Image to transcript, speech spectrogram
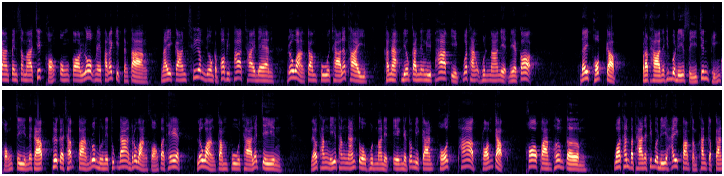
การเป็นสมาชิกขององค์กรโลกในภารกิจต่างๆ ในการเชื่อมโยงกับข้อพิพาทชายแดน ระหว่างกัมพูชาและไทย ขณะเดียวกันยังมีภาพอีกว่าทางฮุนมาเน็ตเนี่ยก็ ได้พบกับประธานาธิบดีสีจิ้นผิงของจีนนะครับ เพื่อกระชับความร่วมมือในทุกด้านระหว่าง 2 ประเทศ ระหว่างกัมพูชาและจีน แล้วทั้งนี้ทั้งนั้นตัวคุณมาเน็ตเองเนี่ยก็มีการโพสต์ภาพพร้อมกับข้อความเพิ่มเติม ว่าท่านประธานาธิบดีให้ความสำคัญกับการ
